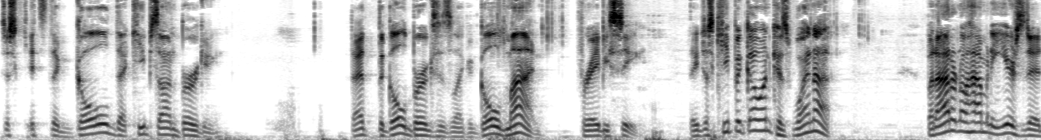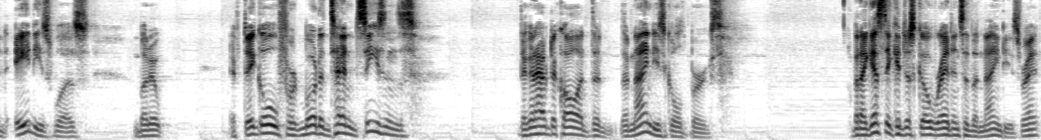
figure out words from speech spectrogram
Just it's the gold that keeps on berging. That the Goldbergs is like a gold mine for ABC. They just keep it going because why not? But I don't know how many years the 80s was, but it, if they go for more than 10 seasons, they're going to have to call it the, the 90s Goldbergs. But I guess they could just go right into the 90s, right?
